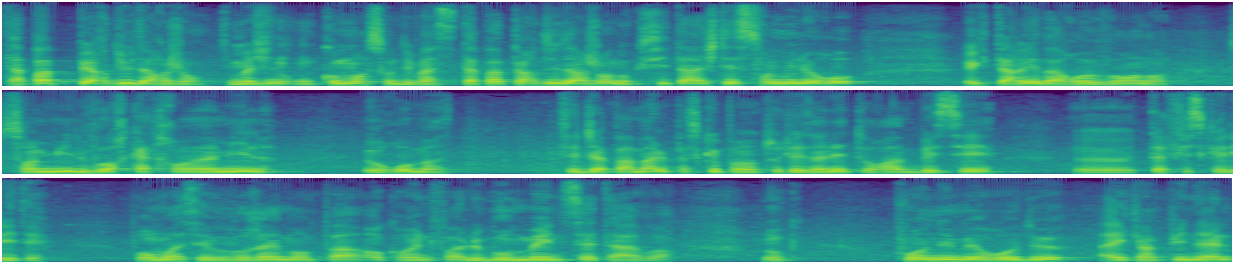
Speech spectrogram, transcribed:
Tu n'as pas perdu d'argent. T'imagines, on commence, on dit, bah, si tu n'as pas perdu d'argent, donc si tu as acheté 100 000 euros et que tu arrives à revendre 100 000, voire 80 000 euros, ben, c'est déjà pas mal parce que pendant toutes les années, tu auras baissé euh, ta fiscalité. Pour moi, c'est vraiment pas, encore une fois, le bon mindset à avoir. Donc, point numéro 2, avec un Pinel,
